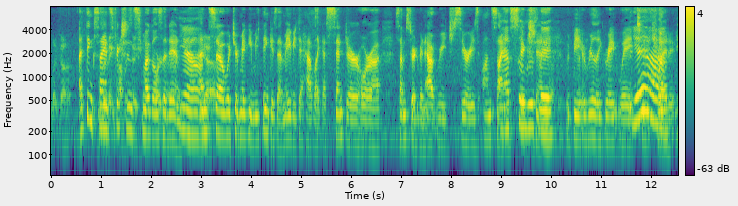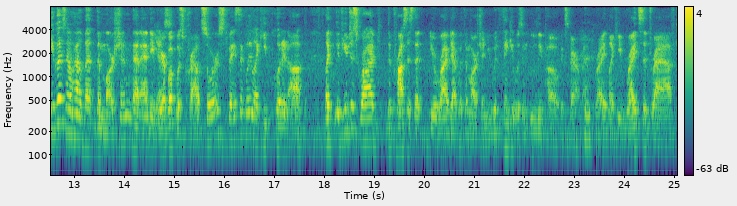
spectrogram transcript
like a I think science fiction conversational smuggles it in. Yeah. And Yeah. so what you're making me think is that maybe to have like a center or a some sort of an outreach series on science Absolutely. fiction would be a really great way Yeah. to try to You guys know how that The Martian, that Andy Weir book, was crowdsourced, basically? Like, he put it up. Like, if you described the process that you arrived at with The Martian, you would think it was an Oulipo experiment, Hmm. right? Like, he writes a draft,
